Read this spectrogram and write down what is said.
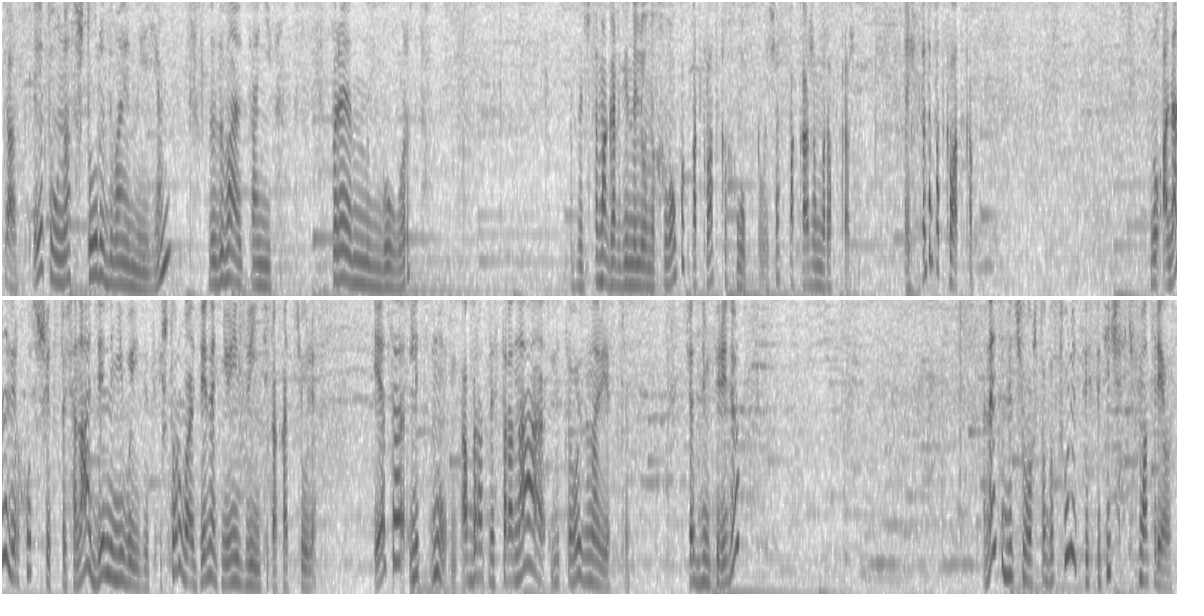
Так, это у нас шторы двойные. Называются они Спренгорд. Значит, сама гордина лен и хлопок, подкладка хлопковая. Сейчас покажем и расскажем. Значит, вот эта подкладка. Ну, она наверху сшита, то есть она отдельно не выйдет. И штору вы отдельно от нее не сдвинете, как от тюля. Это лиц- ну, обратная сторона лицевой занавески. Сейчас Дим перейдет. А знаете для чего? Чтобы с улицы эстетически смотрелось.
